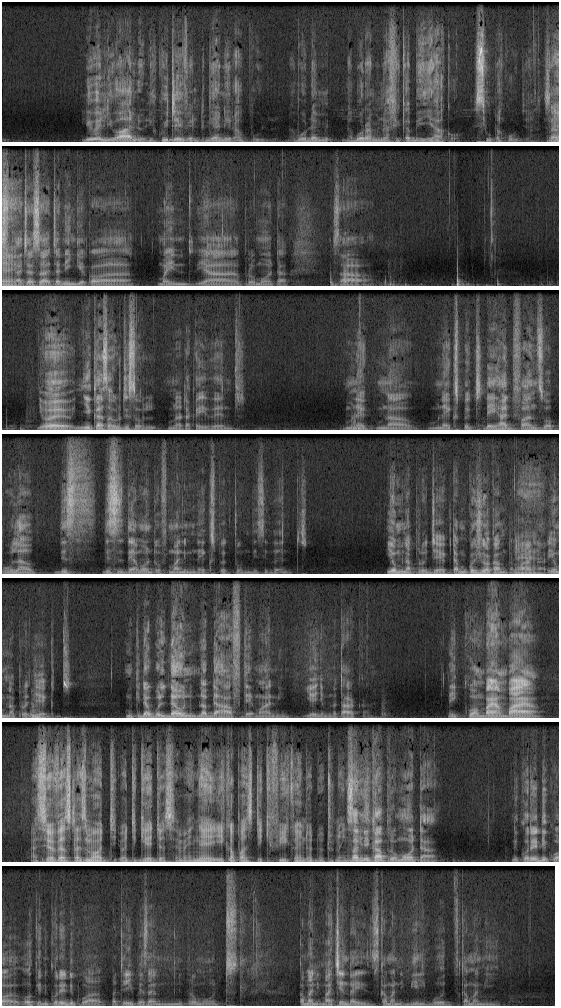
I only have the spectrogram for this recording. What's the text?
liwe liwalo likuita event gani rapul? Na boda na bora mi nafika bei yako si utakuja? Sasa Eh. acha saa cha niingie kwa mind ya promoter. Sawa yo nyika sauti sol mnataka event. Mna, mna, mna expect they had fans wa pull up. This, this is the amount of money mna expect from this event. Hiyo mna project. Amkoshua sure kama mtapata. Hiyo mna project. Mkidouble down labda half the money. Yenye mnataka. Na ikiwa mbaya mbaya. Asi obvious lazima waji- wajigeje waseme enyewe hii capacity ikifika ndo ndo tunaingiza. Mi kaa promoter niko ready kwa okay niko ready kwa patia hii pesa ni promote. Kama ni merchandise kama ni billboards kama ni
